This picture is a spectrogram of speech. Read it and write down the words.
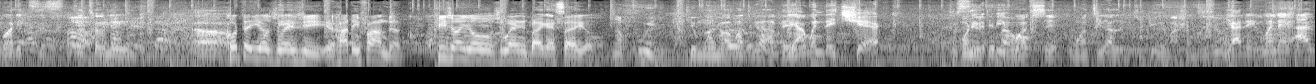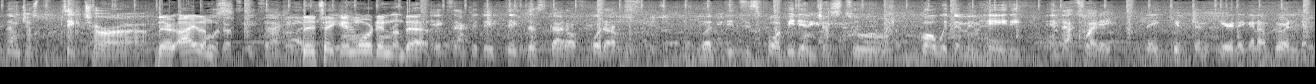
but it is totally. Uh, Kote yo jwen ji, how they found it? Ki jan yo jwen bagay sa yo? Nan fouy ki moun yo avantre ave yeah, yo. when they check to Pon see the te ba yo people. akse pou antre al rekipere marchandise yo. Yeah, they, when they ask them just to take your Their items. products, exactly. They're taking more than that. Exactly, they take this kind of products, but it is forbidden just to go with them in Haiti, and that's why they they keep them here. They're gonna burn them.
